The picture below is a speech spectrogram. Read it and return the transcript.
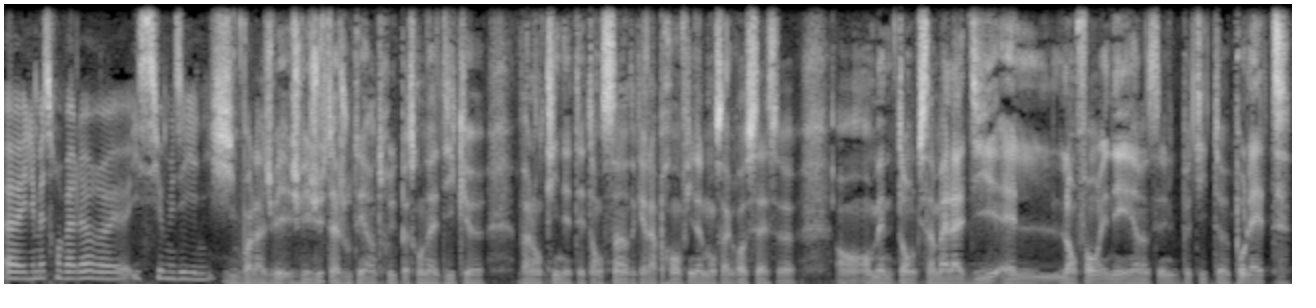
et les mettre en valeur ici au musée Yéniche. Voilà, je vais je vais juste ajouter un truc parce qu'on a dit que Valentine était enceinte, qu'elle apprend finalement sa grossesse en, en, même temps que sa maladie. Elle, l'enfant est né, hein, c'est une petite Paulette.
